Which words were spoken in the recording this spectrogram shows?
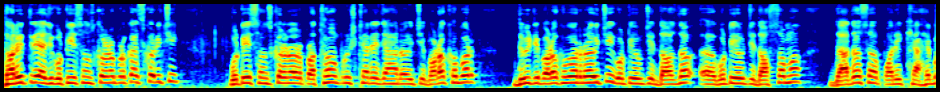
ଧରିତ୍ରୀ ଆଜି ଗୋଟିଏ ସଂସ୍କରଣ ପ୍ରକାଶ କରିଛି। ଗୋଟିଏ ସଂସ୍କରଣର ପ୍ରଥମ ପୃଷ୍ଠାରେ ଯାହା ରହିଛି ବଡ଼ ଖବର ଦୁଇଟି ବଡ଼ ଖବର ରହିଛି। ଗୋଟିଏ ହେଉଛି ଗୋଟିଏ ହେଉଛି ଦଶମ ଦ୍ୱାଦଶ ପରୀକ୍ଷା ହେବ।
